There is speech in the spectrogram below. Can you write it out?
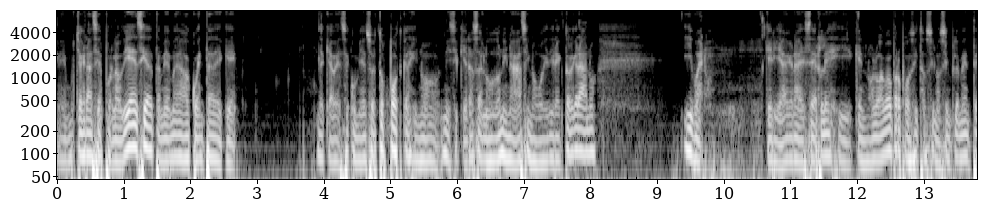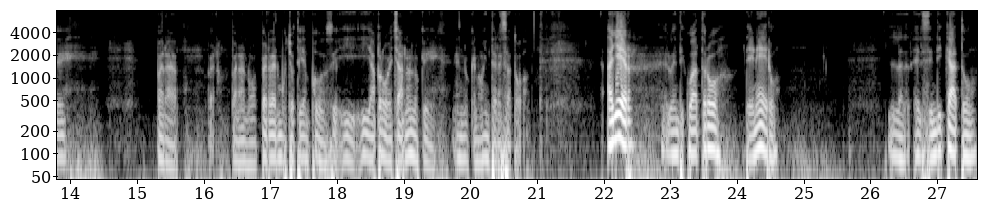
eh, muchas gracias por la audiencia. También me he dado cuenta de que de que a veces comienzo estos podcasts y no ni siquiera saludo ni nada, sino voy directo al grano. Y bueno, quería agradecerles y que no lo hago a propósito, sino simplemente para, para no perder mucho tiempo y, aprovecharlo en lo, que, en lo que nos interesa a todos. Ayer, el 24 de enero, el sindicato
